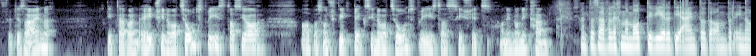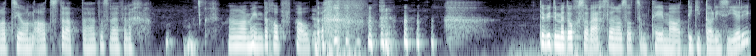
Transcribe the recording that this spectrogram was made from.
für Designer. Es gibt, glaube ich, einen Age Innovationspreis das Jahr. Aber so ein Spitex Innovationspreis, das ist jetzt, habe ich noch nicht gekannt. Und das auch vielleicht noch motivieren, die ein oder andere Innovation anzutreten. Das wäre vielleicht wenn wir im Hinterkopf behalten. Dann würden wir doch so wechseln also zum Thema Digitalisierung.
